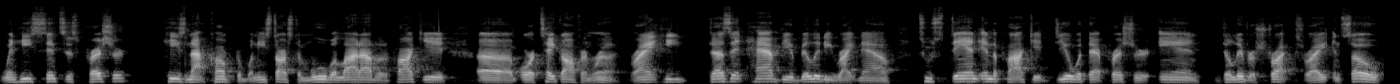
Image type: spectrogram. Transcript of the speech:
when he senses pressure, he's not comfortable and he starts to move a lot out of the pocket uh, or take off and run, right? He doesn't have the ability right now to stand in the pocket, deal with that pressure, and deliver strikes, right? And so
